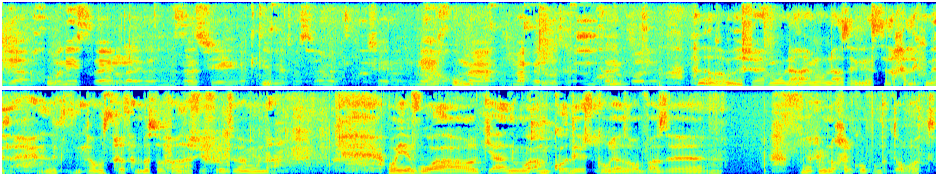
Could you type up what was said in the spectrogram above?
יענחו בני ישראל, אולי זה איזושהי אקטיביות מסוימת, שנערכו מה, מהגלות, והיו מוכנים כבר ל... כן, זה אומר שהאמונה, האמונה זה חלק מזה. זה לא מוסחתם בסופן, השפלות והאמונה. או יבואר, כי אנו עם קודש, קוריאה זו רבה זה... הם לא חלקו פה בתורות.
